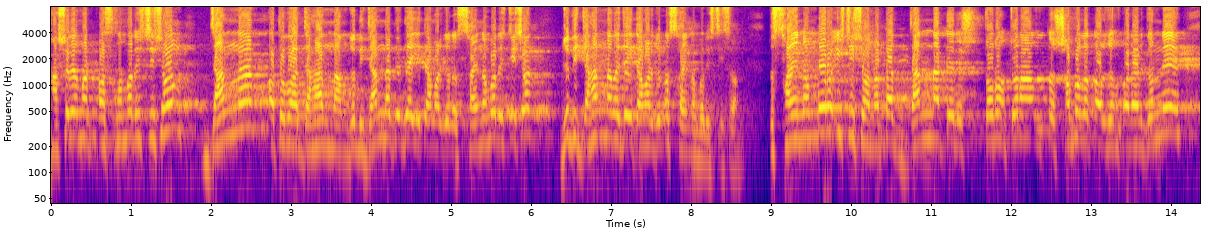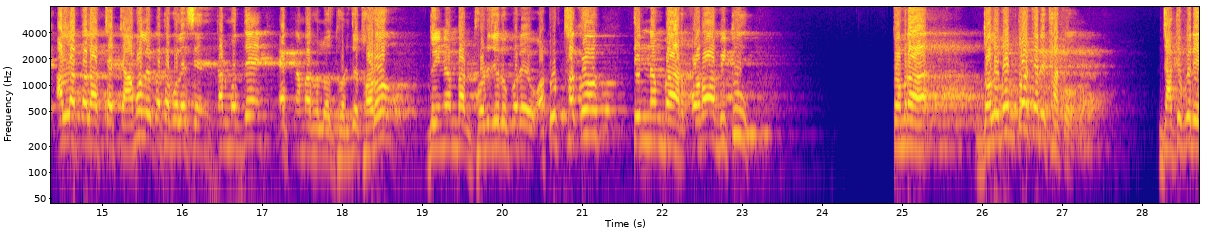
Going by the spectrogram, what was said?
হাসরের মাঠ পাঁচ নম্বর স্টেশন জান্নাত অথবা জাহান্নাম, যদি জান্নাতে যাই, এটা আমার জন্য ছয় নম্বর স্টেশন, যদি জাহান্নামে যাই, এটা আমার জন্য ছয় নম্বর স্টেশন। তো ছয় নম্বর স্টেশন, অর্থাৎ জান্নাতের চূড়ান্ত সফলতা অর্জন করার জন্য আল্লাহ তালা চারটা আমলের কথা বলেছেন। তার মধ্যে এক নাম্বার হলো ধৈর্য ধরো, দুই নাম্বার ধৈর্যের উপরে অটুট থাকো, তিন নাম্বার অরাবিতু, তোমরা দলবদ্ধ আকারে থাকো, যাতে করে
